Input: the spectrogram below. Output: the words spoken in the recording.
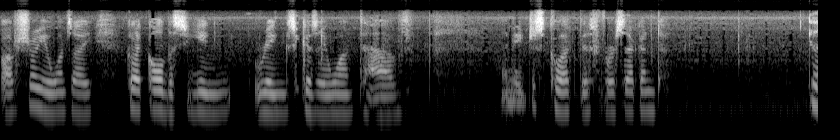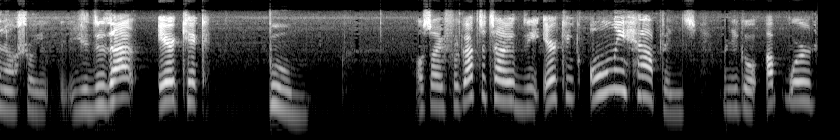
I'll show you once I collect all the seeing rings because I want to have. Let me just collect this for a second. Then I'll show you. You do that, air kick, boom. Also, I forgot to tell you, the air kick only happens when you go upward.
